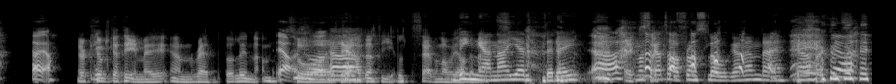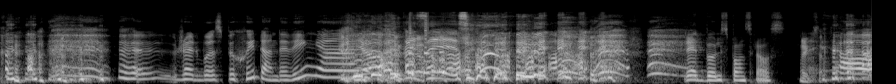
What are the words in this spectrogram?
ja, ja. Jag har klunkat i mig en Red Bull innan, ja, så ja. det hade inte gillt även om vi Vingarna hade hjälpte dig. ja. Man ska ta från sloganen där. Ja. Red Bulls beskyddande vingar. Ja, precis. Red Bull sponsrar oss. Exakt. Ja,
